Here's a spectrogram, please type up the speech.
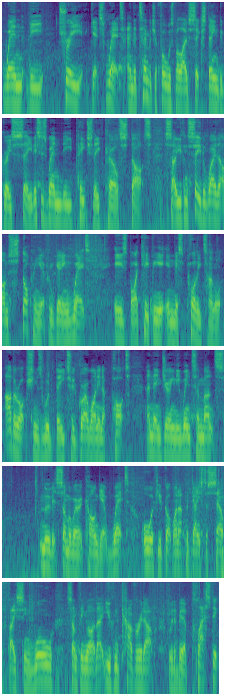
when the tree gets wet and the temperature falls below 16 degrees C, this is when the peach leaf curl starts. So you can see the way that I'm stopping it from getting wet is by keeping it in this polytunnel. Other options would be to grow one in a pot and then during the winter months move it somewhere where it can't get wet or if you've got one up against a south facing wall something like that you can cover it up with a bit of plastic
